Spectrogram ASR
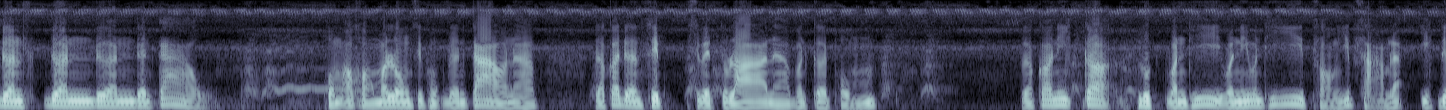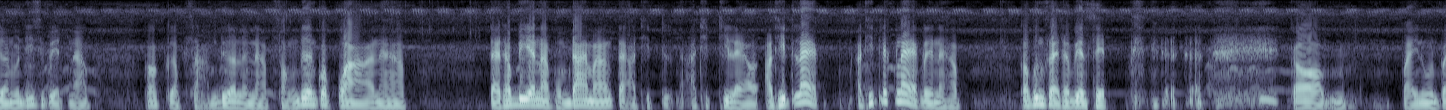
เดือนเดือนเดือนเดือนเก้าผมเอาของมาลงสิบหกเดือนเก้านะครับ แล้วก็เดือนสิบสิบเอ็ดตุลานะครับวันเกิดผม แล้วก็นี่ก็หลุดวันที่วันนี้วันที่ยี่สองยี่สามแล้วอีกเดือนวันที่สิบเอ็ดนะครับ ก็เกือบสามเดือนเลยนะครับสองเดือนกว่าๆนะครับ แต่ทะเบียนอะ ผมได้มาตั้งแต่อาทิตย์อาทิตย์ที่แล้ว อาทิตย์แรก อาทิตย์แรกๆเลยนะครับ ก็เพิ่งใส่ทะเบียนเสร็จ ก็ไปนู่นไป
